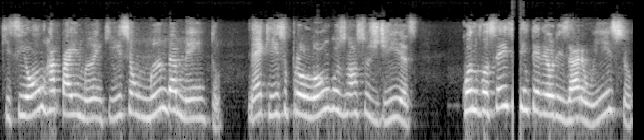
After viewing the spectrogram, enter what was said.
que se honra pai e mãe, que isso é um mandamento, né, que isso prolonga os nossos dias. Quando vocês interiorizaram isso,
